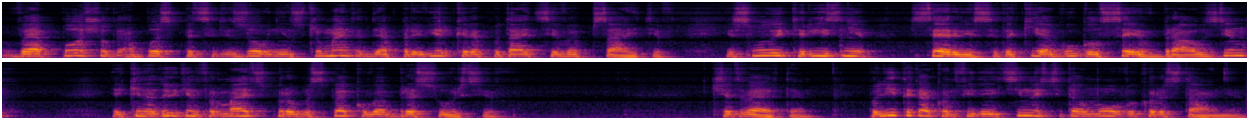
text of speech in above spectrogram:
веб-пошук або спеціалізовані інструменти для перевірки репутації веб-сайтів. Існують різні сервіси, такі як Google Safe Browsing, які надають інформацію про безпеку веб-ресурсів. Четверте. Політика конфіденційності та умови використання.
